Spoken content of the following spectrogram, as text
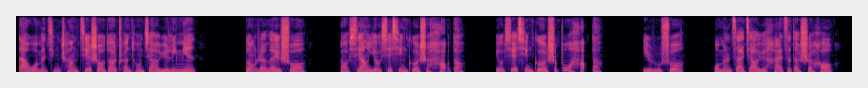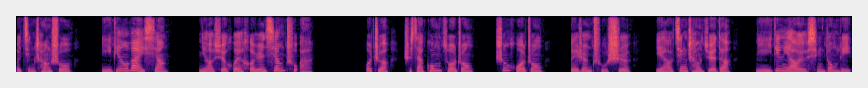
在我们经常接受的传统教育里面，总认为说，好像有些性格是好的。有些性格是不好的，比如说我们在教育孩子的时候，会经常说你一定要外向，你要学会和人相处啊，或者是在工作中、生活中为人处事，也要经常觉得你一定要有行动力，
